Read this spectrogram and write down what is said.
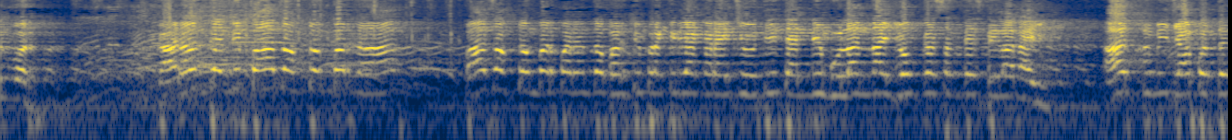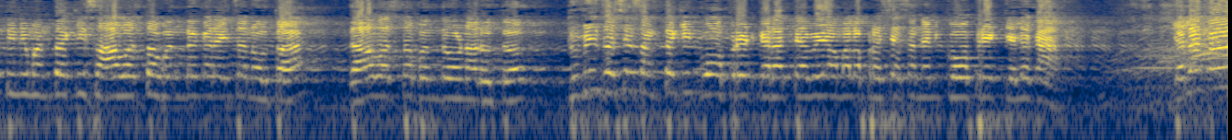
जागांवर कारण त्यांनी पाच ऑक्टोबरला पाच ऑक्टोबर पर्यंत भरती प्रक्रिया करायची होती. त्यांनी मुलांना योग्य संदेश दिला नाही. आज तुम्ही ज्या पद्धतीने म्हणता की सहा वाजता बंद करायचा नव्हता दहा वाजता बंद होणार होतं तुम्ही जसे सांगता की कोऑपरेट करा त्यावेळी आम्हाला प्रशासनाने कोऑपरेट केलं का? केलं का?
